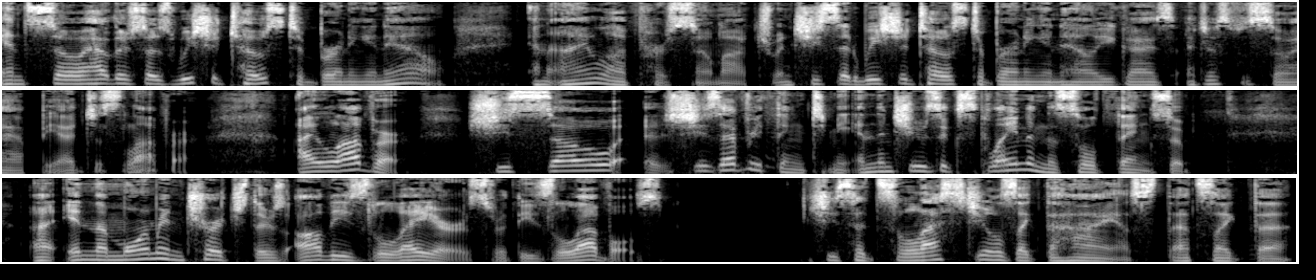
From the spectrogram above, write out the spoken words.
And so Heather says, we should toast to burning in hell. And I love her so much. When she said we should toast to burning in hell, you guys, I just was so happy. I just love her. I love her. She's so, she's everything to me. And then she was explaining this whole thing. So, uh, in the Mormon church, there's all these layers or these levels. She said celestial is like the highest. That's like the,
